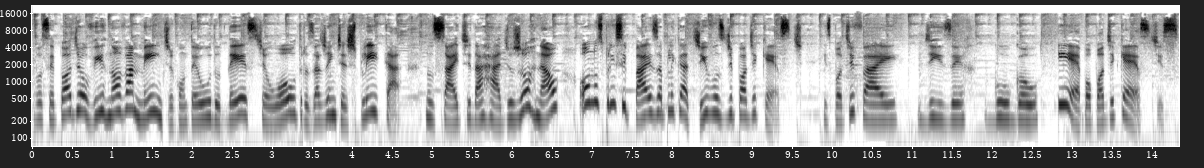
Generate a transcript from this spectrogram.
Você pode ouvir novamente o conteúdo deste ou outros A Gente Explica no site da Rádio Jornal ou nos principais aplicativos de podcast: Spotify, Deezer, Google e Apple Podcasts.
